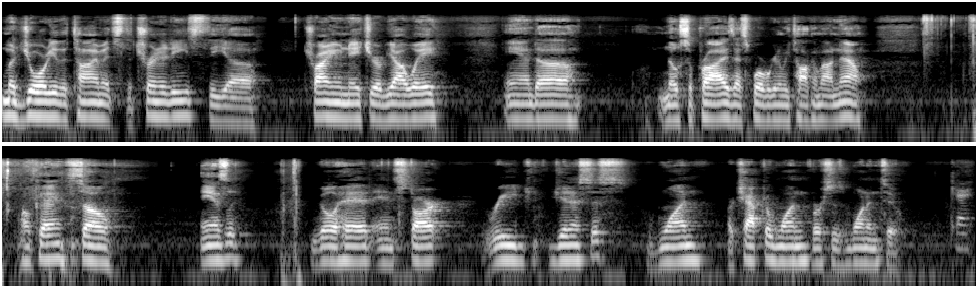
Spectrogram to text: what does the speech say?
majority of the time it's the Trinity, it's the uh, triune nature of Yahweh, and uh, no surprise, that's what we're going to be talking about now. Okay, so Ansley, go ahead and start. Read Genesis 1 or chapter 1, verses 1 and 2. Okay.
